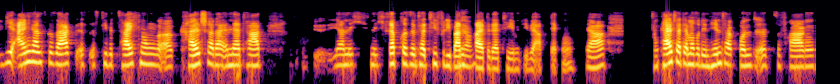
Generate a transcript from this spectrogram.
wie eingangs gesagt, ist, ist die Bezeichnung äh, Culture da in der Tat ja nicht, nicht repräsentativ für die Bandbreite ja. der Themen, die wir abdecken. Ja. Culture hat ja immer so den Hintergrund äh, zu fragen,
